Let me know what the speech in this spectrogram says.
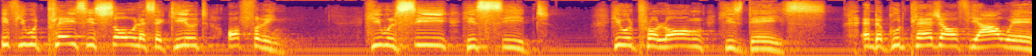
if you would place his soul as a guilt offering, he will see his seed. He will prolong his days. And the good pleasure of Yahweh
